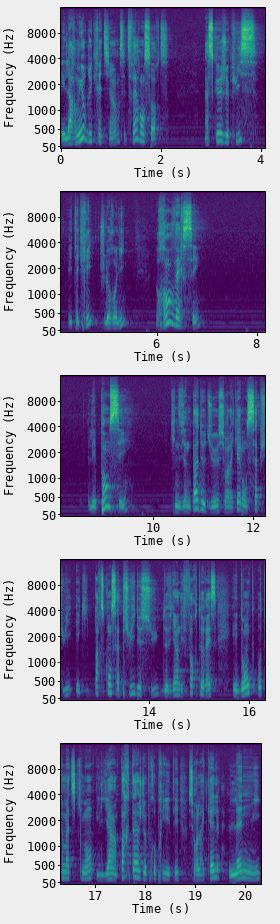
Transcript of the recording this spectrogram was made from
Et l'armure du chrétien, c'est de faire en sorte à ce que je puisse, est écrit, je le relis, renverser les pensées qui ne viennent pas de Dieu, sur laquelle on s'appuie et qui, parce qu'on s'appuie dessus, devient des forteresses. Et donc, automatiquement, il y a un partage de propriété sur laquelle l'ennemi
